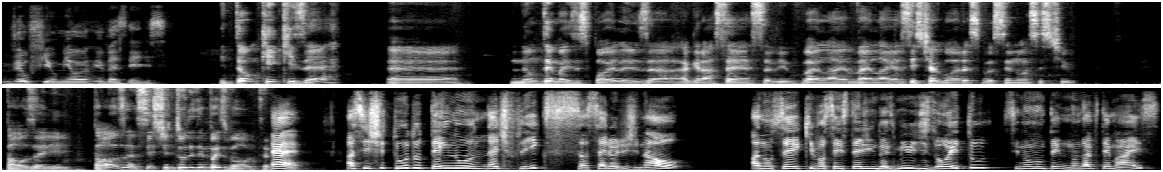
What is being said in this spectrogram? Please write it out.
ver o filme ao invés deles. Então, quem quiser é, não ter mais spoilers, a, a, graça é essa, viu? Vai lá, vai lá e assiste agora, se você não assistiu. Pausa aí, pausa, assiste tudo e depois volta. É, Assiste tudo, tem no Netflix a série original, a não ser que você esteja em 2018, senão não, tem, não deve ter mais.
